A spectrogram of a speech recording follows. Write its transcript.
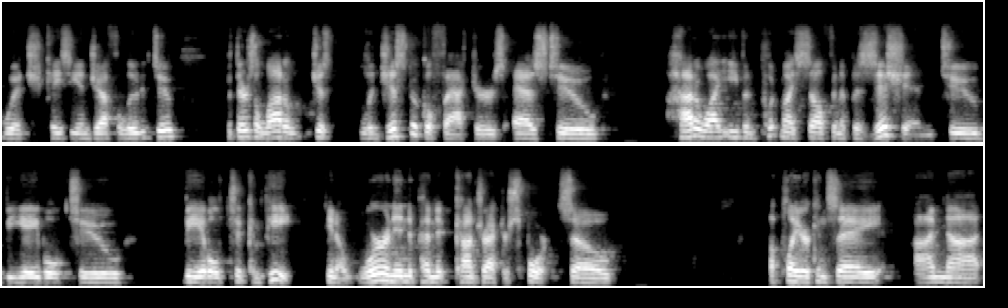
which Casey and Jeff alluded to, but there's a lot of just logistical factors as to how do I even put myself in a position to be able to be able to compete. You know, we're an independent contractor sport, so a player can say, I'm not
